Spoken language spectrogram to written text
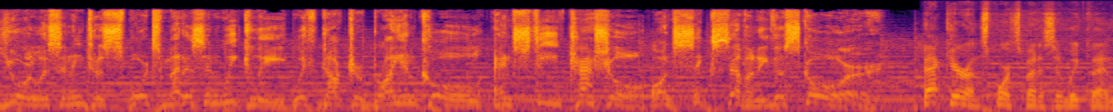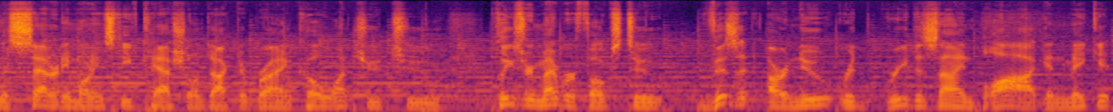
You're listening to Sports Medicine Weekly with Dr. Brian Cole and Steve Kashul on 670 The Score. Back here on Sports Medicine Weekly on this Saturday morning, Steve Kashul and Dr. Brian Cole want you to please remember, folks, to visit our new re- redesigned blog and make it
